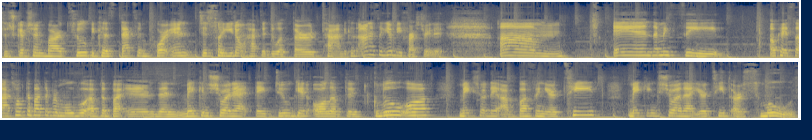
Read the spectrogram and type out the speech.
description bar too because that's important just so you don't have to do a third time because honestly you'll be frustrated. Um, and let me see Okay, so I talked about the removal of the buttons and making sure that they do get all of the glue off. Make sure they are buffing your teeth, making sure that your teeth are smooth.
